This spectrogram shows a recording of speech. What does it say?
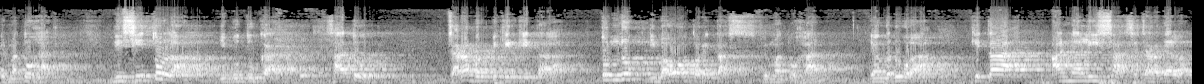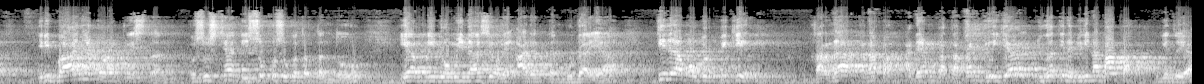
firman Tuhan. Di situlah dibutuhkan satu cara berpikir kita tunduk di bawah otoritas firman Tuhan. Yang kedua, kita analisa secara dalam. Jadi banyak orang Kristen, khususnya di suku-suku tertentu yang didominasi oleh adat dan budaya, tidak mau berpikir. Karena kenapa? Ada yang mengatakan gereja juga tidak bikin apa-apa, begitu ya.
